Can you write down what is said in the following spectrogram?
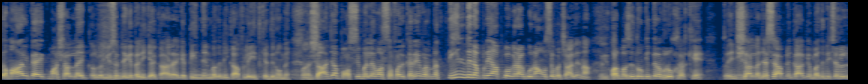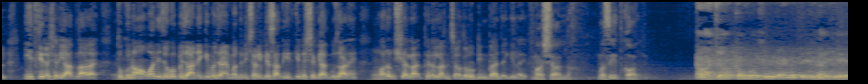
कमाल का एक माशाल्लाह एक यूँ समझे के तरीके कार है कि तीन दिन मदनी काफिले ईद के दिनों में। जहाँ जहाँ पॉसिबल है वहाँ सफ़र करें वरना तीन दिन अपने आप को अगर आप गुनाहों से बचा लेना और मस्जिदों की तरफ़ रुख रखें तो इनशाला जैसे आपने कहा कि मदनी चैनल ईद की नशरियात ला रहा है तो गुनाहों वाली जगहों पर जाने की बजाय मदनी चैनल के साथ ईद की नशरियात गुजारें और इनशाला फिर अल्लाह ने चाह तो रूटीन पे आ जाएगी लाइफ माशा मजीद कॉल आज आपका मौजू रहमत इलाही है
